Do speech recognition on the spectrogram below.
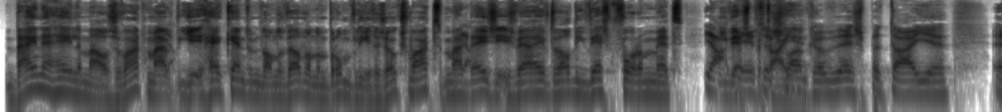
bijna helemaal zwart. Maar je herkent hem dan wel, want een bromvlieg is ook zwart. Maar Ja. deze is wel, heeft wel die wespvorm met Ja, die een wespentaille. slanke wespentaille. Eh,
